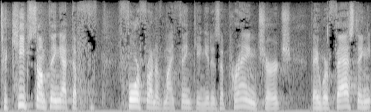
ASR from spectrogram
to keep something at the f- forefront of my thinking. It is a praying church they were fasting,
